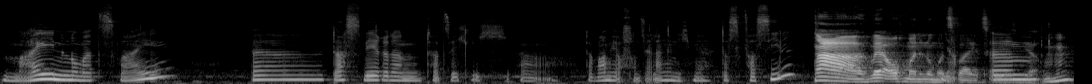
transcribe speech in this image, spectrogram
Meine Nummer zwei, äh, das wäre dann tatsächlich, äh, da waren wir auch schon sehr lange nicht mehr, das Fassil. Ah, wäre auch meine Nummer Ja. zwei jetzt gewesen. Ähm, ja. Mhm.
